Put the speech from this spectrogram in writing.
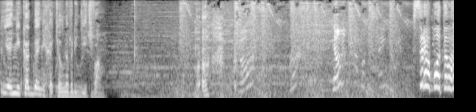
Я никогда не хотел навредить вам. Сработало!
